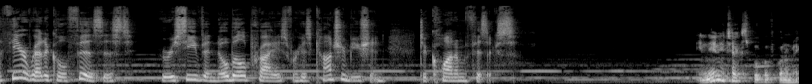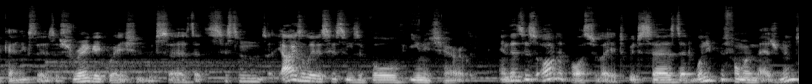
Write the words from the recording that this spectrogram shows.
a theoretical physicist who received a Nobel Prize for his contribution to quantum physics. In any textbook of quantum mechanics, there's a Schrödinger equation which says that systems, isolated systems evolve unitarily. And there's this other postulate which says that when you perform a measurement,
